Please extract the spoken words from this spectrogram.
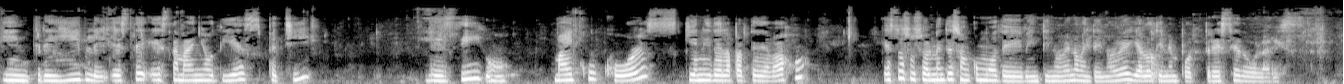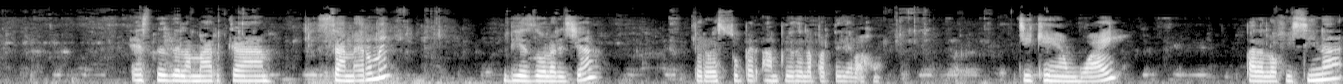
Increíble, este es tamaño 10 petit. Les digo, Michael Kors, skinny de la parte de abajo. Estos usualmente son como de $29.99, ya lo tienen por 13 dólares. Este es de la marca Sam Edelman, 10 dólares ya, pero es súper amplio de la parte de abajo. GKNY para la oficina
